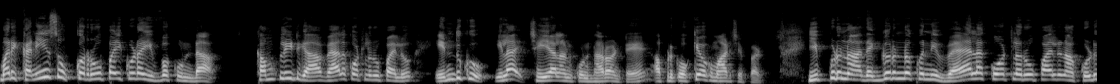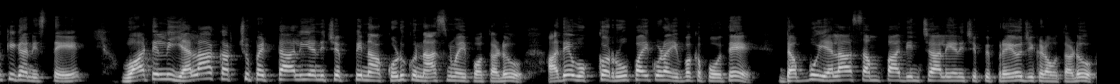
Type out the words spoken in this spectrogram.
మరి కనీసం ఒక్క రూపాయి కూడా ఇవ్వకుండా కంప్లీట్గా వేల కోట్ల రూపాయలు ఎందుకు ఇలా చేయాలనుకుంటున్నారు అంటే అప్పుడు ఒకే ఒక మాట చెప్పాడు. ఇప్పుడు నా దగ్గరున్న కొన్ని వేల కోట్ల రూపాయలు నా కొడుక్కి కానీ ఇస్తే వాటిల్ని ఎలా ఖర్చు పెట్టాలి అని చెప్పి నా కొడుకు నాశనం అయిపోతాడు. అదే ఒక్క రూపాయి కూడా ఇవ్వకపోతే డబ్బు ఎలా సంపాదించాలి అని చెప్పి ప్రయోజకుడు అవుతాడు.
